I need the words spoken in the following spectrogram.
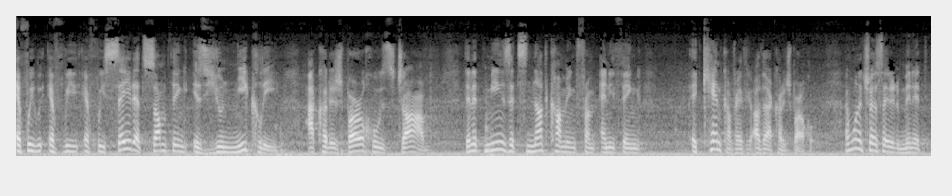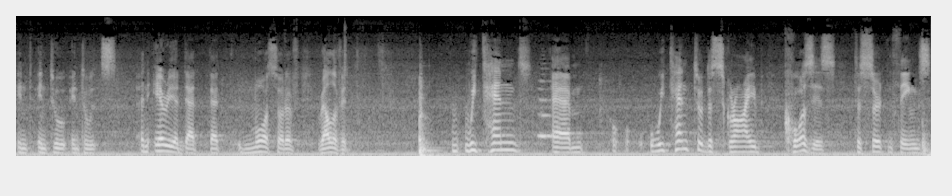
if we if we if we say that something is uniquely Hakadosh Baruch Hu's job, then it means it's not coming from anything. It can't come from anything other than Hakadosh Baruch Hu. I want to translate it a minute in, into into an area that that more sort of relevant. We tend um, we tend to describe causes to certain things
